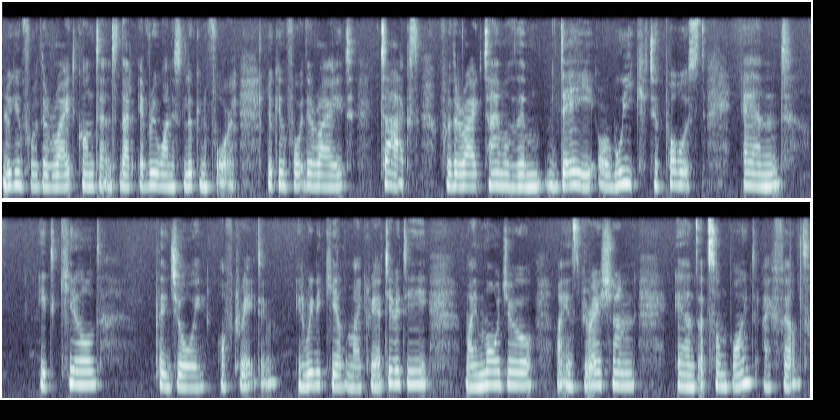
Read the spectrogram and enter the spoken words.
looking for the right content that everyone is looking for looking for the right tags for the right time of the day or week to post and it killed the joy of creating. It really killed my creativity my mojo my inspiration and at some point I felt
